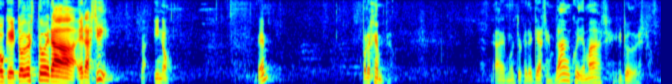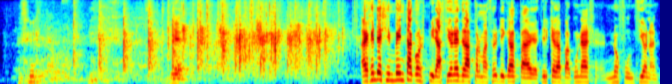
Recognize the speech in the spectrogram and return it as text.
O que todo esto era, era así, y no. Por ejemplo, hay momento que te quedas en blanco y demás, y todo eso. Bien. Hay gente que se inventa conspiraciones de las farmacéuticas para decir que las vacunas no funcionan.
